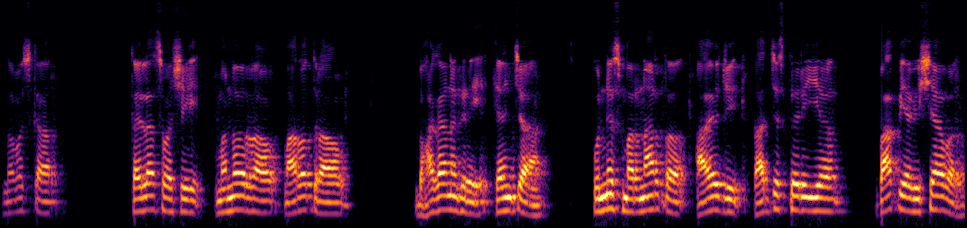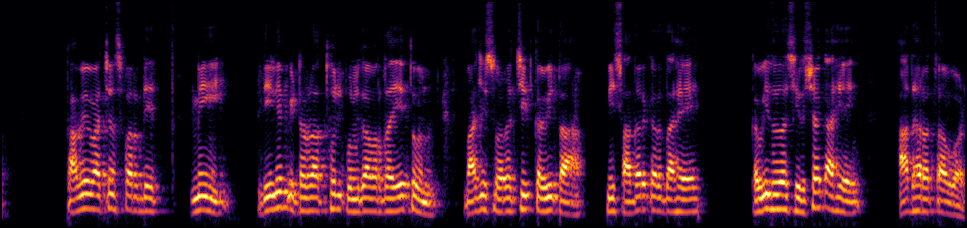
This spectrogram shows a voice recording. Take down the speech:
नमस्कार. कैलासवासी मनोहरराव मारोतराव भागानगरे यांच्या पुण्यस्मरणार्थ आयोजित राज्यस्तरीय बाप या विषयावर काव्यवाचन स्पर्धेत मी दिलीप विठ्ठलराव पुलगावर्धा येथून माझी स्वरचित कविता मी सादर करत आहे. कवितेचं शीर्षक आहे आधाराचा वड.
